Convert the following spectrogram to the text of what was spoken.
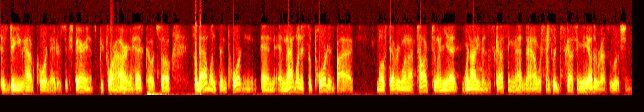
is do you have coordinators experience before hiring a head coach? So, so that one's important, and and that one is supported by most everyone I've talked to, and yet we're not even discussing that now. We're simply discussing the other resolution.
